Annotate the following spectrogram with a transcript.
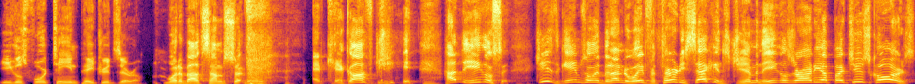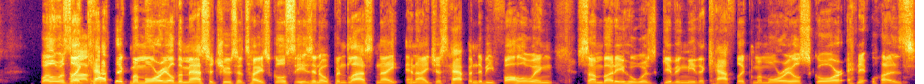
Eagles 14, Patriots zero. What about some sort? at kickoff? Gee, how'd the Eagles? Geez, the game's only been underway for 30 seconds, Jim, and the Eagles are already up by two scores. Well, it was like um, Catholic Memorial. The Massachusetts high school season opened last night, and I just happened to be following somebody who was giving me the Catholic Memorial score, and it was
